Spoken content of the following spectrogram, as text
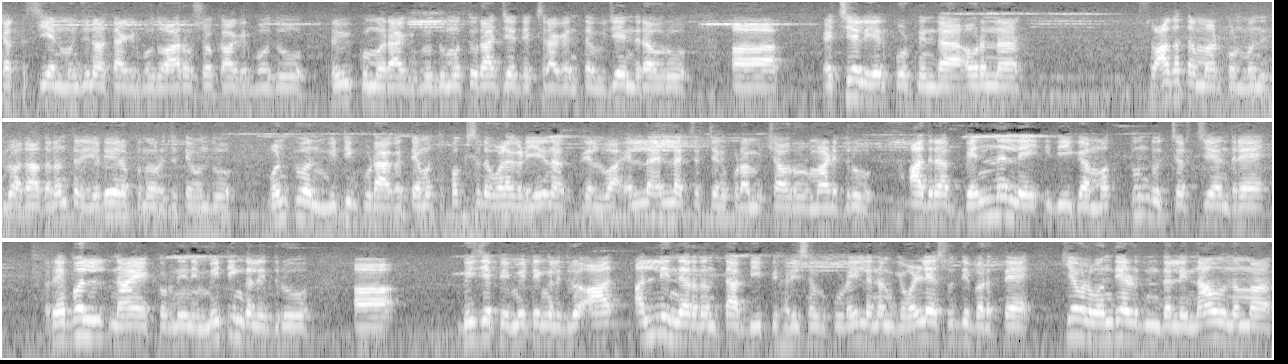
ಡಾಕ್ಟರ್ ಸಿ ಎನ್ ಮಂಜುನಾಥ್ ಆಗಿರ್ಬೋದು ಆರ್ ಅಶೋಕ್ ಆಗಿರ್ಬೋದು ರವಿಕುಮಾರ್ ಆಗಿರ್ಬೋದು ಮತ್ತು ರಾಜ್ಯಾಧ್ಯಕ್ಷರಾಗಂಥ ವಿಜೇಂದ್ರ ಅವರು ಎಚ್ ಎಲ್ ಏರ್ಪೋರ್ಟ್ನಿಂದ ಅವರನ್ನ ಸ್ವಾಗತ ಮಾಡ್ಕೊಂಡು ಬಂದಿದ್ರು. ಅದಾದ ನಂತರ ಯಡಿಯೂರಪ್ಪನವರ ಜೊತೆ ಒಂದು ಒನ್ ಟು ಒನ್ ಮೀಟಿಂಗ್ ಕೂಡ ಆಗುತ್ತೆ. ಮತ್ತು ಪಕ್ಷದ ಒಳಗಡೆ ಏನಾಗ್ತಿದೆ ಅಲ್ವಾ? ಎಲ್ಲ ಎಲ್ಲ ಚರ್ಚೆಯನ್ನು ಕೂಡ ಅಮಿತ್ ಶಾ ಅವರು ಮಾಡಿದ್ರು. ಅದರ ಬೆನ್ನಲ್ಲೇ ಇದೀಗ ಮತ್ತೊಂದು ಚರ್ಚೆ ಅಂದರೆ ರೆಬಲ್ ನಾಯಕರು ನಿನ್ನೆ meeting B J BJP meeting ಅಲ್ಲಿದ್ರು. ಆ- ಅಲ್ಲಿ ನೆರೆದಂಥ ಬಿ ಪಿ ಹರೀಶ್ ಅವರು ಕೂಡ ಇಲ್ಲ, ನಮಗೆ ಒಳ್ಳೆಯ ಸುದ್ದಿ ಬರುತ್ತೆ. ಕೇವಲ ಒಂದೆರಡು ದಿನದಲ್ಲಿ ನಾವು ನಮ್ಮ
